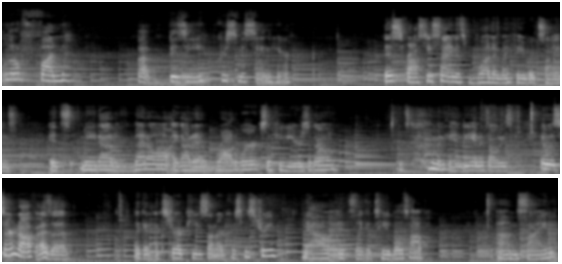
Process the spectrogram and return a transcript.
a little fun but busy Christmas scene here. This frosty sign is one of my favorite signs. It's made out of metal. I got it at Rodworks a few years ago it's come in handy and it's always, it was started off as a, like an extra piece on our Christmas tree. Now it's like a tabletop um, sign.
